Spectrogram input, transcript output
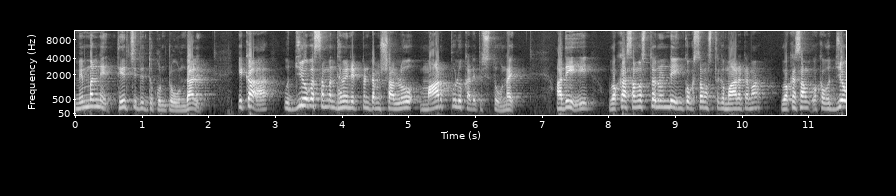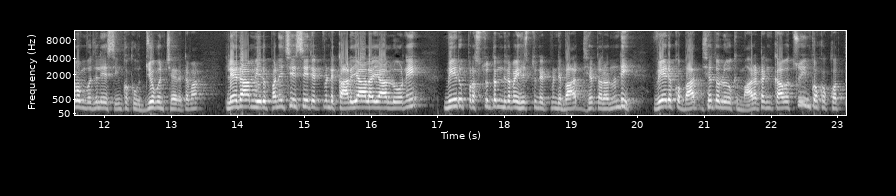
మిమ్మల్ని తీర్చిదిద్దుకుంటూ ఉండాలి. ఇక ఉద్యోగ సంబంధమైనటువంటి అంశాల్లో మార్పులు కనిపిస్తూ ఉన్నాయి. అది ఒక సంస్థ నుండి ఇంకొక సంస్థకు మారటమా? ఒక సం ఒక ఉద్యోగం వదిలేసి ఇంకొక ఉద్యోగం చేరటమా? లేదా మీరు పనిచేసేటటువంటి కార్యాలయాల్లోనే మీరు ప్రస్తుతం నిర్వహిస్తున్నటువంటి బాధ్యతల నుండి వేరొక బాధ్యతలోకి మారటం కావచ్చు ఇంకొక కొత్త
